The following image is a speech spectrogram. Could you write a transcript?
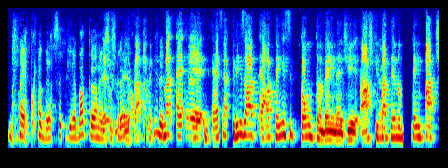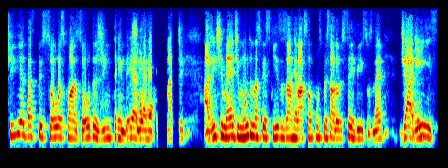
numa época dessa aqui. É bacana isso, é. Exatamente. Mas é, é, essa crise, ela, ela, tem esse tom também, né? De acho que está é. tendo empatia das pessoas com as outras, de entender ali a realidade. A gente mede muito nas pesquisas a relação com os prestadores de serviços, né? Diarista,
